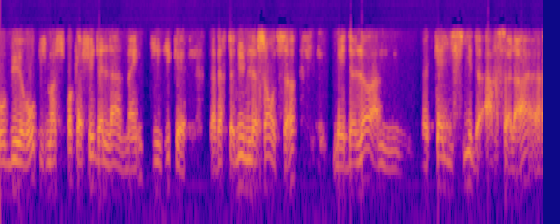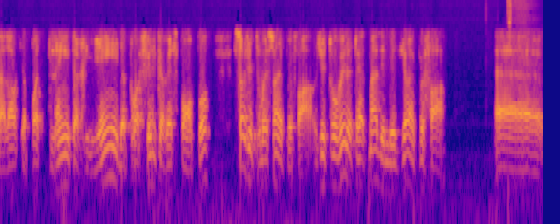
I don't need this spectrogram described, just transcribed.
au bureau, puis je m'en suis pas caché dès le lendemain. J'ai dit que j'avais retenu une leçon de ça, mais de là à me qualifier de harceleur alors qu'il n'y a pas de plainte, rien, le profil ne correspond pas, ça, j'ai trouvé ça un peu fort. J'ai trouvé le traitement des médias un peu fort. Euh,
